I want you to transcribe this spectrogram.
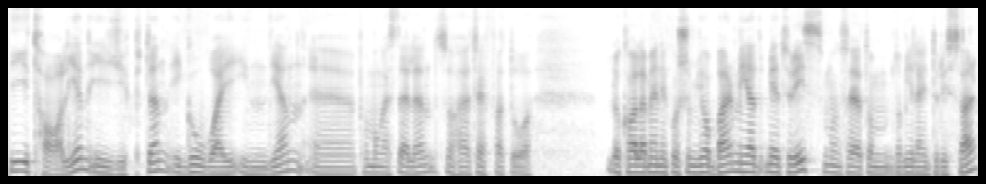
i Italien, i Egypten, i Goa i Indien. Eh, på många ställen så har jag träffat då lokala människor som jobbar med, med turism och säger att de, de gillar inte ryssar.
